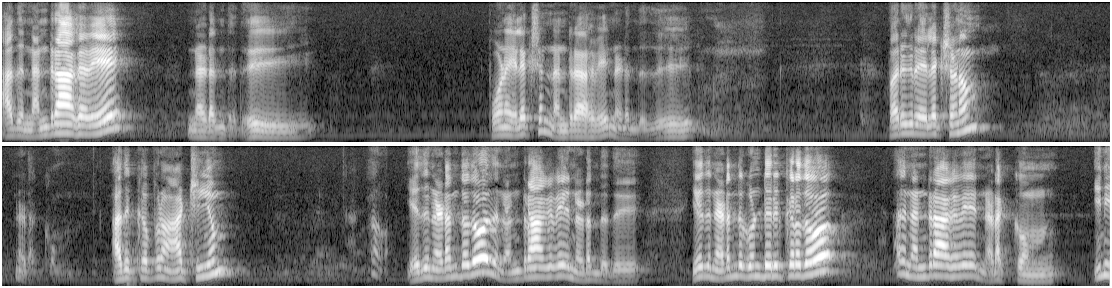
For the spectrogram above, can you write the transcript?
அது நன்றாகவே நடந்தது. போன எலெக்ஷன் நன்றாகவே நடந்தது. வருகிற எலெக்ஷனும் நடக்கும். அதுக்கப்புறம் ஆட்சியும் எது நடந்ததோ அது நன்றாகவே நடந்தது. எது நடந்து கொண்டிருக்கிறதோ அது நன்றாகவே நடக்கும். இனி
